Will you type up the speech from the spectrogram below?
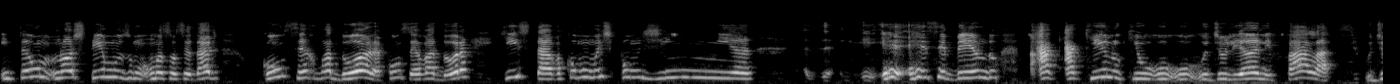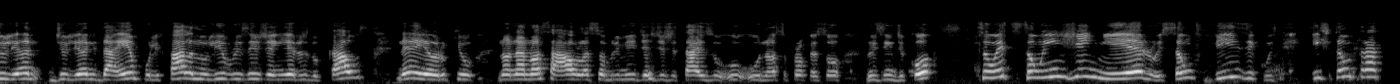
Então, nós temos uma sociedade conservadora, conservadora que estava como uma esponjinha recebendo aquilo que o, o, o Giuliani fala, o Giuliani, Giuliani da Empoli fala no livro Os Engenheiros do Caos, né, Euro, que o, na nossa aula sobre mídias digitais o, o, nosso professor nos indicou, são, esses, são engenheiros, são físicos que estão tra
